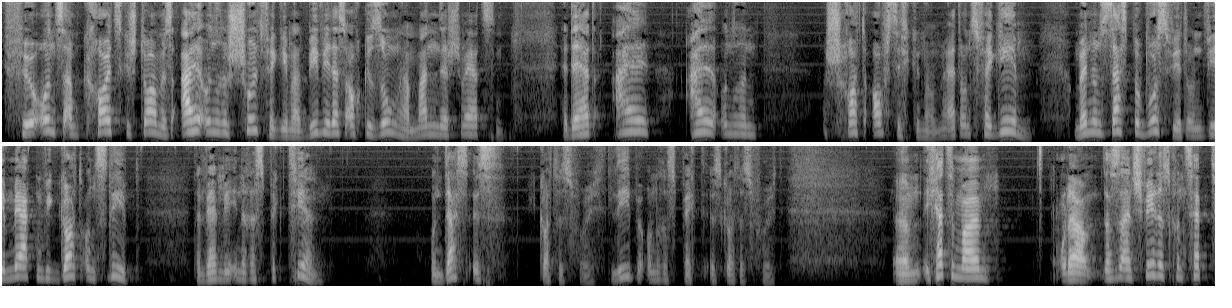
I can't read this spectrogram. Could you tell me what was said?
für uns am Kreuz gestorben ist, all unsere Schuld vergeben hat, wie wir das auch gesungen haben, Mann der Schmerzen. Ja, der hat all, all unseren Schrott auf sich genommen. Er hat uns vergeben. Und wenn uns das bewusst wird und wir merken, wie Gott uns liebt, dann werden wir ihn respektieren. Und das ist Gottesfurcht. Liebe und Respekt ist Gottesfurcht. Ähm, ich hatte mal, oder das ist ein schweres Konzept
